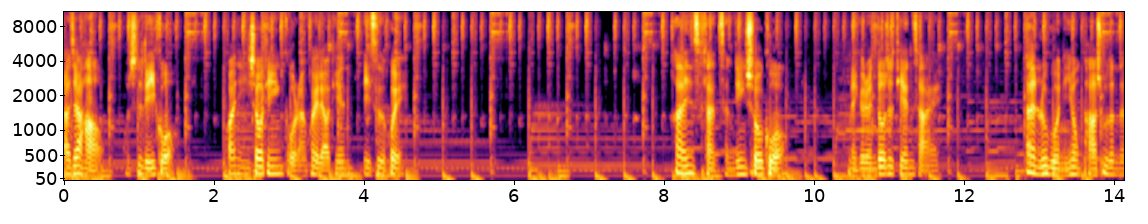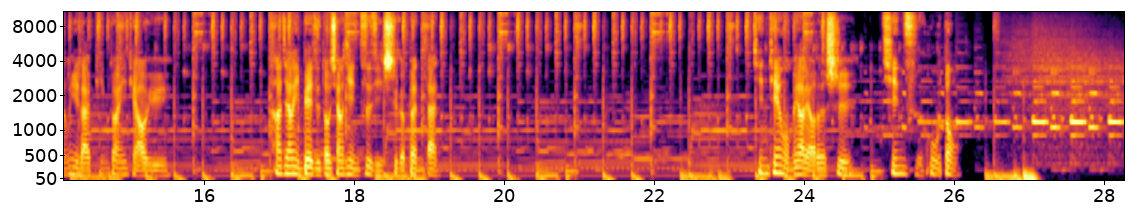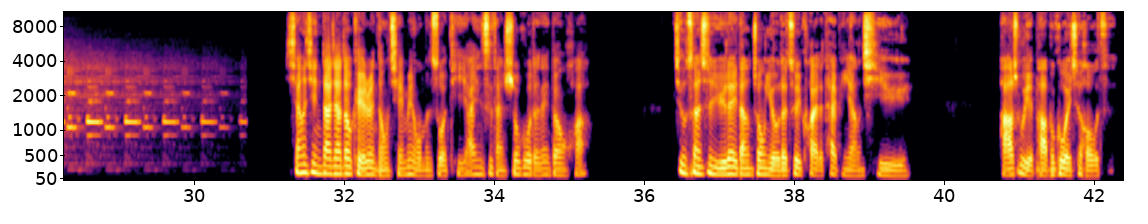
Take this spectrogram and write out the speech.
大家好，我是李果，欢迎收听《果然会聊天》第四会。爱因斯坦曾经说过：“每个人都是天才，但如果你用爬树的能力来评断一条鱼，他将一辈子都相信自己是个笨蛋。”今天我们要聊的是亲子互动。相信大家都可以认同前面我们所提爱因斯坦说过的那段话：就算是鱼类当中游得最快的太平洋旗鱼，爬树也爬不过一只猴子，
